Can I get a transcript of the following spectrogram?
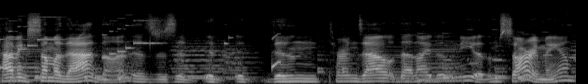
having some of that done. It's just, it, it, it didn't, turns out that I didn't need it. I'm sorry, man.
